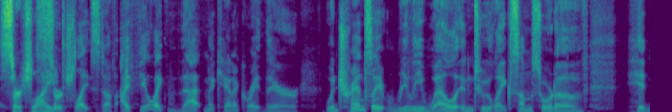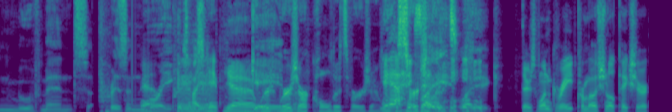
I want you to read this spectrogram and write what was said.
searchlight searchlight stuff. I feel like that mechanic right there would translate really well into like some sort of hidden movement prison Yeah, break prison type escape. Yeah, where, where's our Colditz version? Yeah, the searchlight? like There's one great promotional picture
